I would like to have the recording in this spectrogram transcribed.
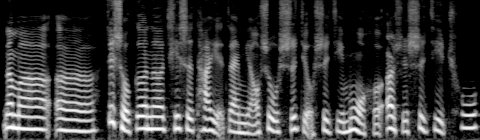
那么呃这首歌呢，其实它也在描述十九世纪末和二十世纪初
